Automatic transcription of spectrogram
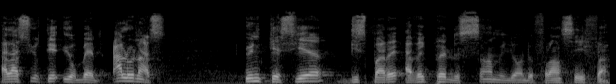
à la sûreté urbaine, à l'ONAS une caissière disparaît avec près de 100 millions de francs CFA.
